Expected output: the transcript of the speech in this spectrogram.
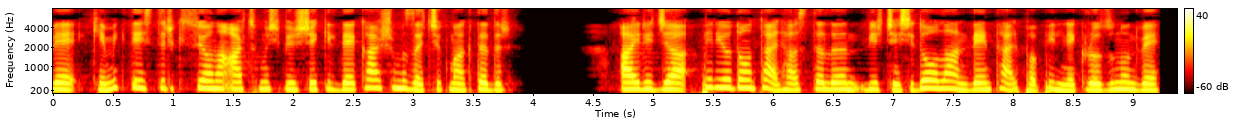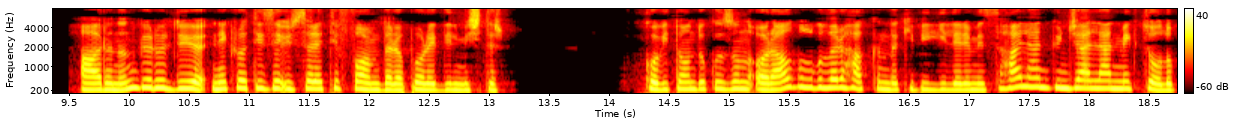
ve kemik destrüksiyonu artmış bir şekilde karşımıza çıkmaktadır. Ayrıca periodontal hastalığın bir çeşidi olan dental papil nekrozunun ve ağrının görüldüğü nekrotize ülseratif formda rapor edilmiştir. COVID-19'un oral bulguları hakkındaki bilgilerimiz halen güncellenmekte olup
